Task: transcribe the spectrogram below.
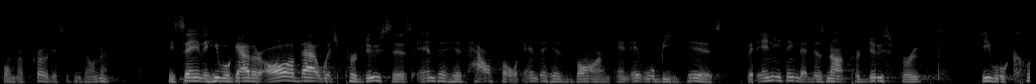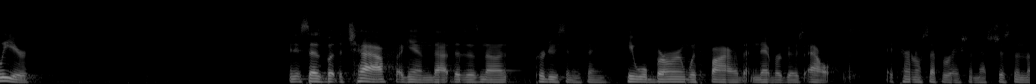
form of produce, if you don't know. He's saying that he will gather all of that which produces into his household, into his barn, and it will be his. But anything that does not produce fruit, he will clear. And it says, but the chaff, again, that, that does not produce anything. He will burn with fire that never goes out. Eternal separation. That's just an,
